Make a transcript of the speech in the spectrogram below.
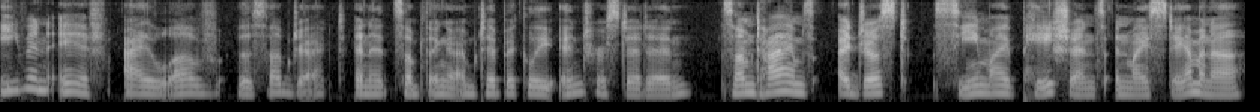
Even if I love the subject and it's something I'm typically interested in, sometimes I just see my patience and my stamina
